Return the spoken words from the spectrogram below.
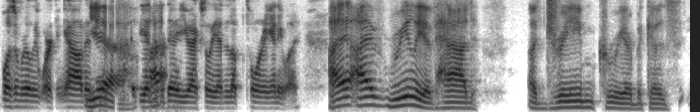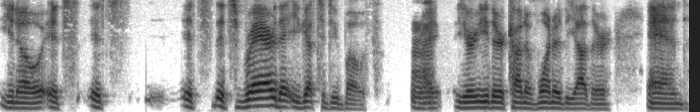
wasn't really working out. And yeah. at the end of the day you actually ended up touring anyway I, I really have had a dream career because you know it's it's it's it's rare that you get to do both mm-hmm. right you're either kind of one or the other and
